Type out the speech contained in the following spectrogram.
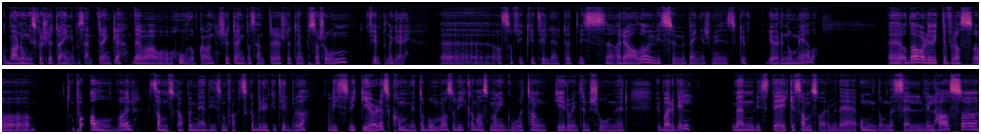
at barn og unge skal slutte å henge på senter, egentlig. Det var hovedoppgaven. Slutte å henge på senteret, slutte å henge på stasjonen, finne på noe gøy. og så fikk vi tildelt et visst areal og en viss sum med penger som vi skulle gjøre noe med. da. og da var det jo viktig for oss å, å på alvor samskape med de som faktisk skal bruke tilbudet. For Hvis vi ikke gjør det, så kommer vi til å bomme. Altså, vi kan ha så mange gode tanker og intensjoner vi bare vil. Men hvis det ikke samsvarer med det ungdommene selv vil ha, så,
